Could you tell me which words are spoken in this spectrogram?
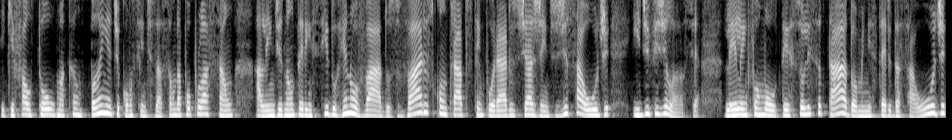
e que faltou uma campanha de conscientização da população, além de não terem sido renovados vários contratos temporários de agentes de saúde e de vigilância. Leila informou ter solicitado ao Ministério da Saúde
